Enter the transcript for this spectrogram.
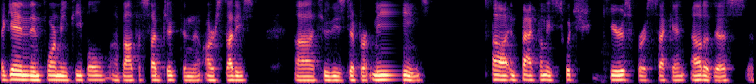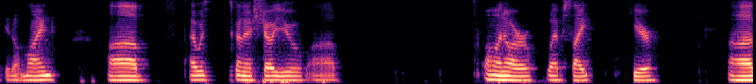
again, informing people about the subject and our studies uh, through these different means. in fact, let me switch gears for a second out of this, if you don't mind. I was going to show you on our website here uh,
